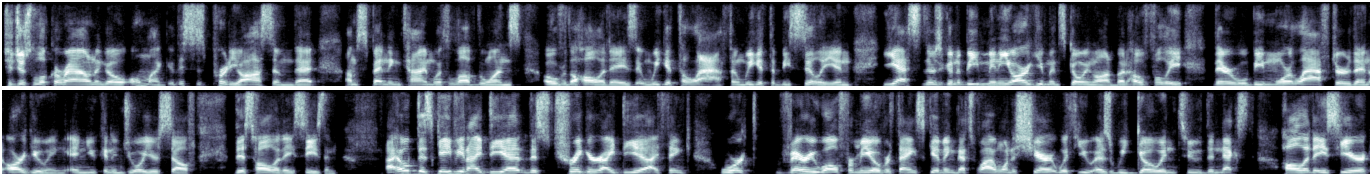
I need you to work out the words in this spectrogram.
to just look around and go, oh my, God, this is pretty awesome that I'm spending time with loved ones over the holidays and we get to laugh and we get to be silly. And yes, there's going to be many arguments going on, but hopefully there will be more laughter than arguing and you can enjoy yourself this holiday season. I hope this gave you an idea. This trigger idea, I think, worked very well for me over Thanksgiving. That's why I want to share it with you as we go into the next holidays here.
